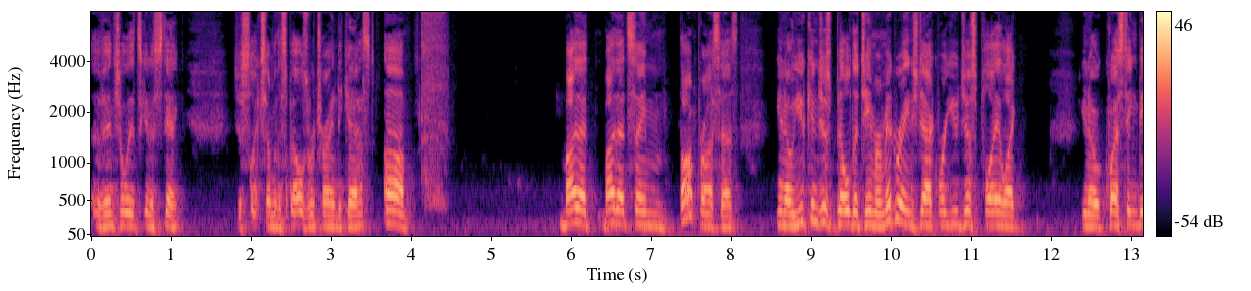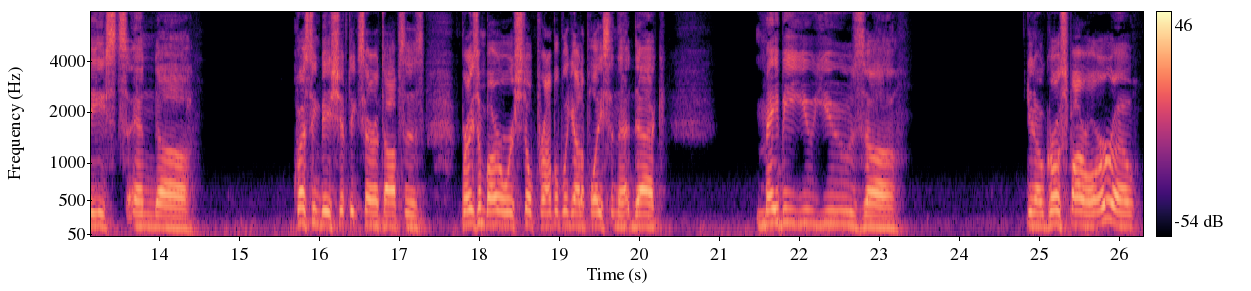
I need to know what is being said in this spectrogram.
Eventually, it's going to stick just like some of the spells we're trying to cast. Um, by that by that same thought process, you know, you can just build a Temur mid range deck where you just play like, you know, questing beasts and uh, questing beast, shifting ceratopses. Brazen Borrower still probably got a place in that deck. Maybe you use, uh, you know, Growth Spiral Uro,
